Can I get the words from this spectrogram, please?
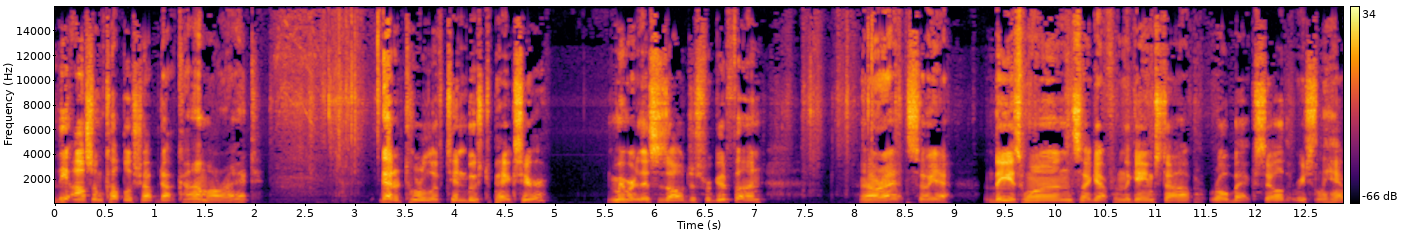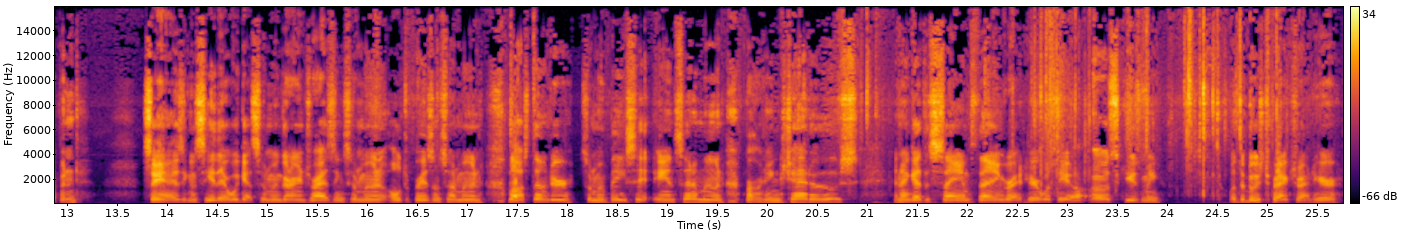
theawesomecoupleshop.com. All right. Got a total of 10 booster packs here. Remember, this is all just for good fun. All right, so yeah, these ones I got from the GameStop rollback sale that recently happened. So yeah, as you can see there, we got Sun Moon Guardians Rising, Sun Moon Ultra Prism, Sun Moon Lost Thunder, Sun Moon Base Set, and Sun Moon Burning Shadows. And I got the same thing right here with the, uh, oh, excuse me, with the booster packs right here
